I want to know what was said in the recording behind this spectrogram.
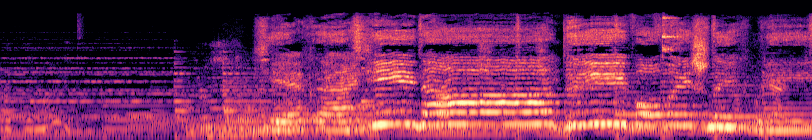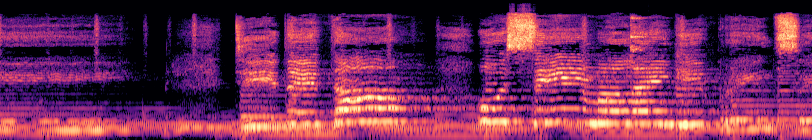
Пропоную просто Є країна дивовижних мрій, діти там усі маленькі принци,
